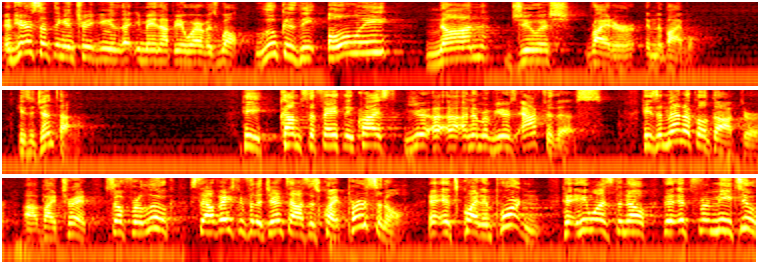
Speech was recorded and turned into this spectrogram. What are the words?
And here's something intriguing that you may not be aware of as well Luke is the only non Jewish writer in the Bible, he's a Gentile. He comes to faith in Christ year, a, a, number of years after this. He's a medical doctor uh, by trade. So for Luke, salvation for the Gentiles is quite personal. It's quite important. He wants to know that it's for me too,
